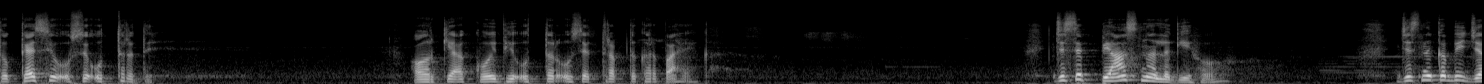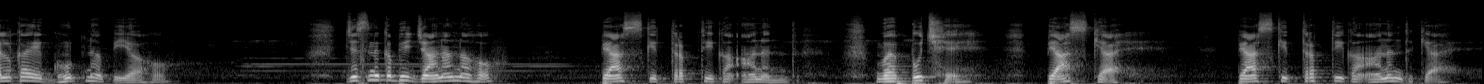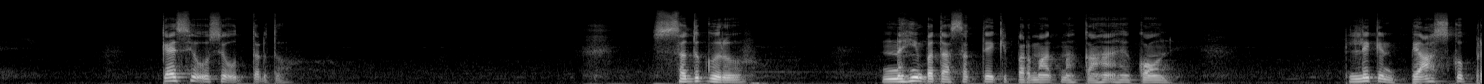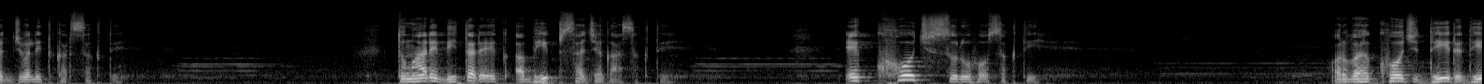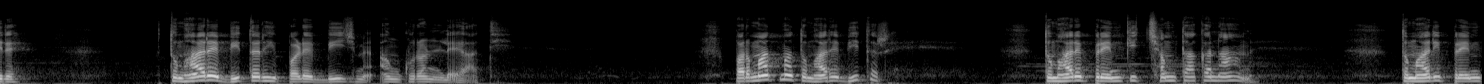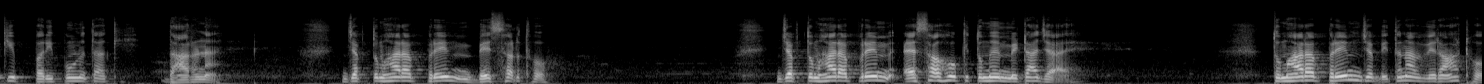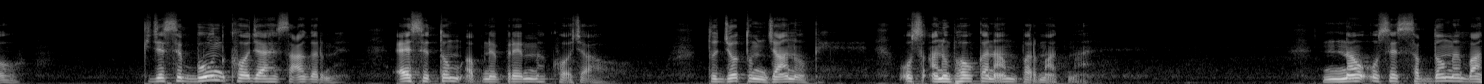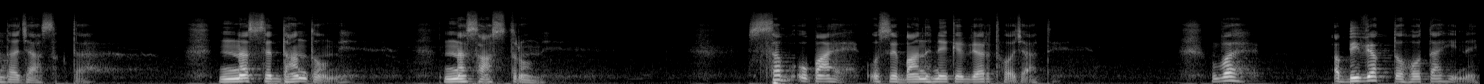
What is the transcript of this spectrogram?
तो कैसे उसे उत्तर दे? और क्या कोई भी उत्तर उसे तृप्त कर पाएगा? जिसे प्यास ना लगी हो, जिसने कभी जल का एक घूंट ना पिया हो, जिसने कभी जाना ना हो, प्यास की तृप्ति का आनंद वह पूछे, प्यास क्या है? प्यास की तृप्ति का आनंद क्या है? कैसे उसे उत्तर दो? सदगुरु, नहीं बता सकते कि परमात्मा कहाँ है, कौन है, लेकिन प्यास को प्रज्वलित कर सकते तुम्हारे भीतर एक अभीपसा जगा सकते हैं। एक खोज शुरू हो सकती है। और वह खोज धीरे धीरे तुम्हारे भीतर ही पड़े बीज में अंकुरण ले आती परमात्मा तुम्हारे भीतर है। तुम्हारे प्रेम की क्षमता का नाम है। तुम्हारी प्रेम की परिपूर्णता की धारणा है। जब तुम्हारा प्रेम बेसर्त हो जब तुम्हारा प्रेम ऐसा हो कि तुम्हें मिटा जाए, तुम्हारा प्रेम जब इतना विराट हो कि जैसे बूंद खो जाए सागर में, ऐसे तुम अपने प्रेम में खो जाओ। तो जो तुम जानोगे, उस अनुभव का नाम परमात्मा है। न उसे शब्दों में बांधा जा सकता है न सिद्धांतों में, न शास्त्रों में। सब उपाय उसे बांधने के व्यर्थ हो जाते वह अभिव्यक्त होता ही नहीं।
